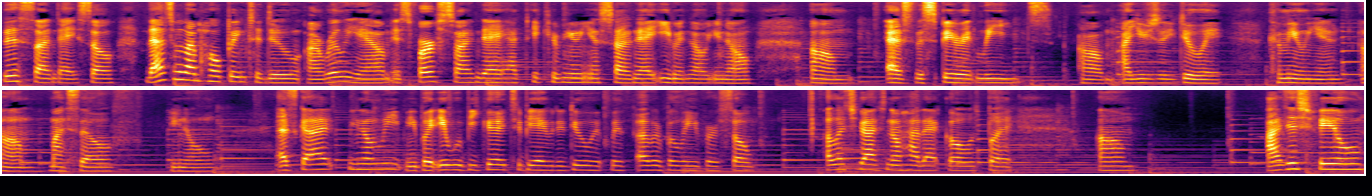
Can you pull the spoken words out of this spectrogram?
this Sunday. So that's what I'm hoping to do. I really am. It's first Sunday. I think communion Sunday, even though, you know, um, as the Spirit leads, um, I usually do it communion um, myself, you know, as God, you know, lead me. But it would be good to be able to do it with other believers. So I'll let you guys know how that goes. But um, I just feel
